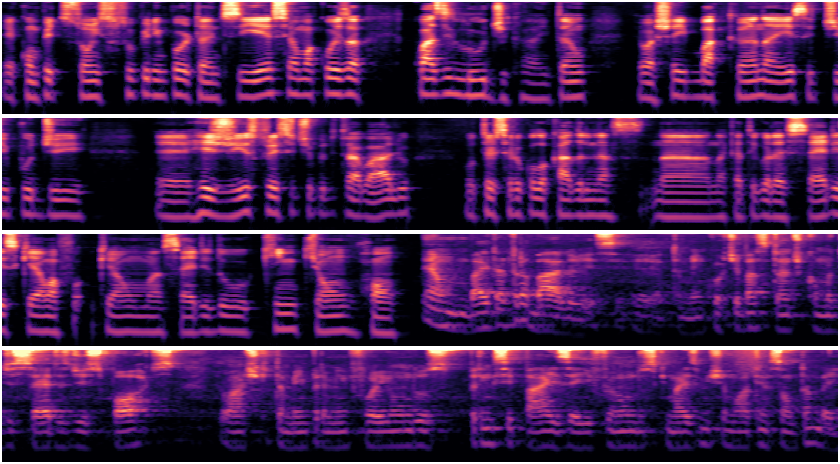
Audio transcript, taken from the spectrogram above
é, competições super importantes. E esse é uma coisa quase lúdica. Então eu achei bacana esse tipo de é, registro, esse tipo de trabalho. O terceiro colocado ali na, na, na, categoria séries, que é, uma, que é uma série do Kim Kyung-hon. É um baita trabalho esse. Eu também curti bastante como de séries de esportes. Eu acho que também para mim foi um dos principais aí, foi um dos que mais me chamou a atenção também.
